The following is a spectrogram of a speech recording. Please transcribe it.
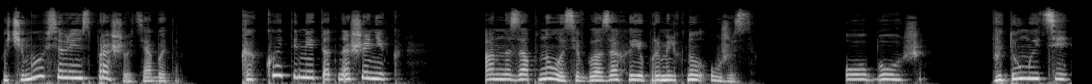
Почему вы все время спрашиваете об этом? Какое это имеет отношение к... Анна запнулась, и в глазах ее промелькнул ужас. «О, Боже! Вы думаете,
